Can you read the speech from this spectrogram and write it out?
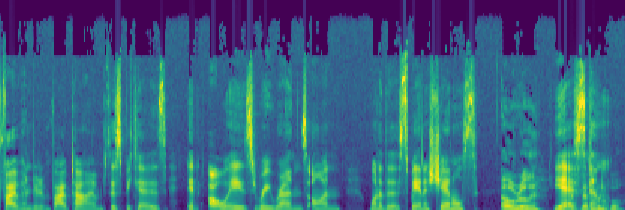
505 times is because it always reruns on one of the Spanish channels. Oh, really? Yes, That's, that's and, pretty cool.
